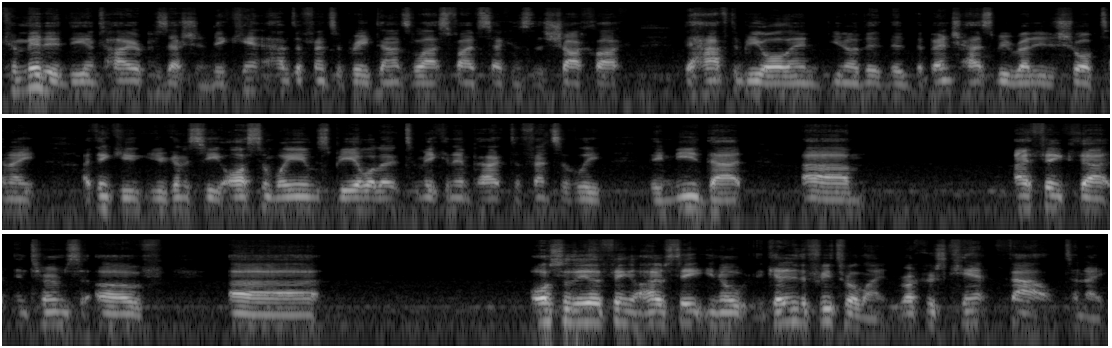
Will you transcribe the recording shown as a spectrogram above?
committed the entire possession. They can't have defensive breakdowns the last five seconds of the shot clock. They have to be all in. You know, the, the, the bench has to be ready to show up tonight. I think you, are going to see Austin Williams be able to, to make an impact defensively. They need that. Um, I think that in terms of uh, also the other thing, Ohio State, you know, getting to the free throw line. Rutgers can't foul tonight,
